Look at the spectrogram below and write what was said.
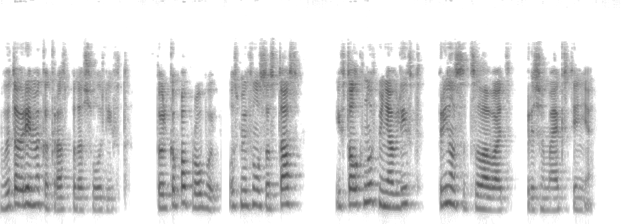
В это время как раз подошел лифт. «Только попробуй», – усмехнулся Стас и, втолкнув меня в лифт, принялся целовать, прижимая к стене.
